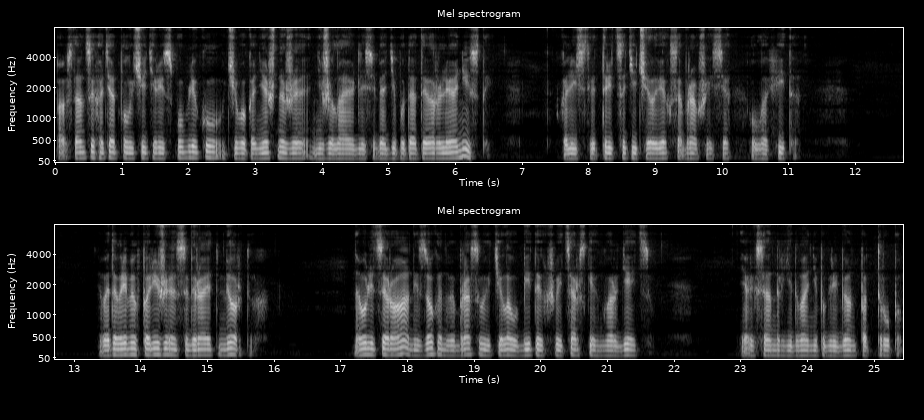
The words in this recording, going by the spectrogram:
Повстанцы хотят получить республику, чего, конечно же, не желают для себя депутаты-орлеонисты в количестве 30 человек, собравшиеся у Лафита. В это время в Париже собирают мертвых. На улице Роан из окон выбрасывают тела убитых швейцарских гвардейцев и Александр едва не погребен под трупом.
